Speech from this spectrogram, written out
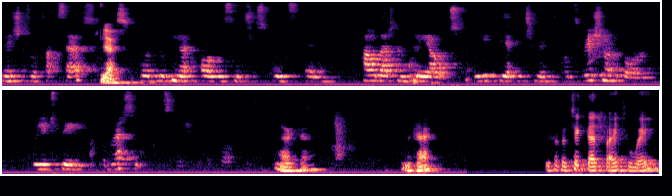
measures of success. Yes. But looking at all these interest groups and how that can play out. Will it be a detriment to conservation or will it be progressive conservation? Okay. Okay. If I could take that right away.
